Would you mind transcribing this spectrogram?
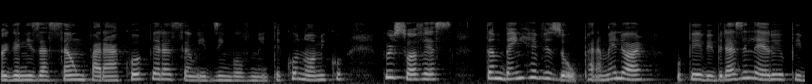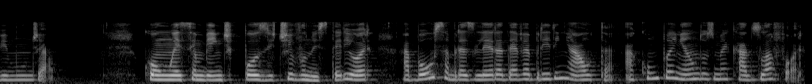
Organização para a Cooperação e Desenvolvimento Econômico, por sua vez, também revisou para melhor o PIB brasileiro e o PIB mundial. Com esse ambiente positivo no exterior, a bolsa brasileira deve abrir em alta, acompanhando os mercados lá fora.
